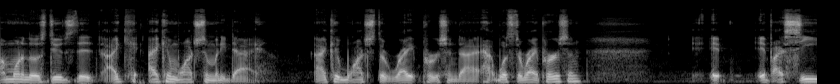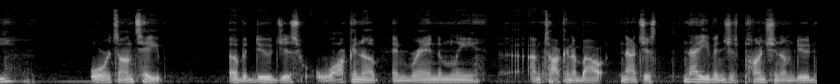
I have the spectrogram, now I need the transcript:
I'm one of those dudes that I can I can watch somebody die. I could watch the right person die. What's the right person? If if I see or it's on tape of a dude just walking up and randomly, uh, I'm talking about not just not even just punching them, dude,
